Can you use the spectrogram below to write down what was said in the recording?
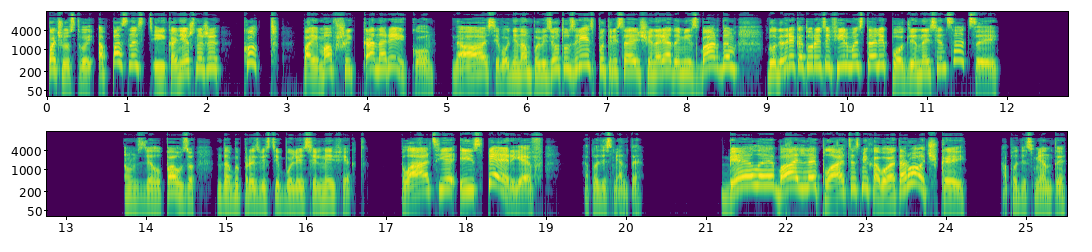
«Почувствуй опасность» и, конечно же, «Кот, поймавший канарейку». Да, сегодня нам повезет узреть потрясающие наряды мисс Бардом, благодаря которой эти фильмы стали подлинной сенсацией. Он сделал паузу, дабы произвести более сильный эффект. «Платье из перьев!» Аплодисменты. «Белое бальное платье с меховой оторочкой!» Аплодисменты.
